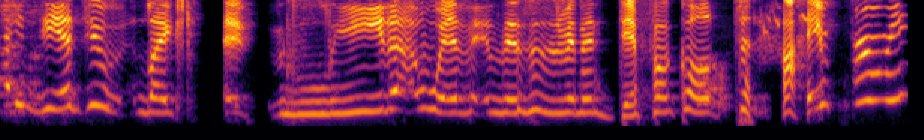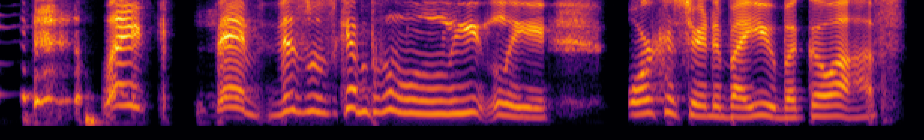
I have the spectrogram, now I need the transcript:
the idea to like lead with this has been a difficult time for me. Like, babe, this was completely orchestrated by you, but go off.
